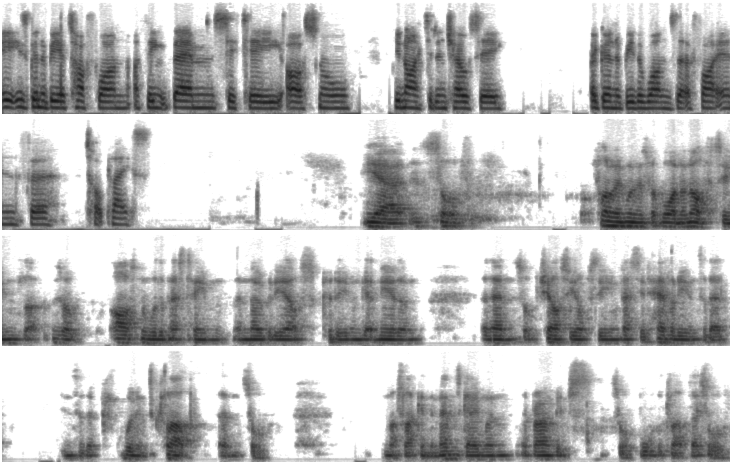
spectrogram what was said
it is going to be a tough one. I think them, City, Arsenal, United, and Chelsea are going to be the ones that are fighting for top place. Yeah, it's sort of following women's football on and off. Seems like so Arsenal were the best team and nobody else could even get near them. And then sort of Chelsea obviously invested heavily into their into the women's club and sort of much like in the men's game when Abramovich sort of bought the club, they sort of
